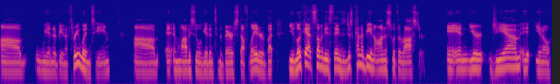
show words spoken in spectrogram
um, we ended up being a three win team. Um, and, and obviously we'll get into the Bears stuff later, but you look at some of these things and just kind of being honest with the roster and your GM, it, you know,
